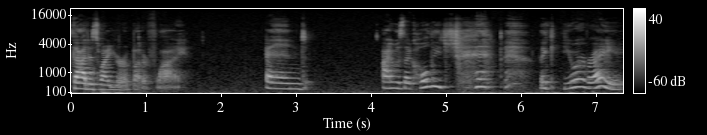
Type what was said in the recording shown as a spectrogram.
that is why you're a butterfly. And I was like, holy shit, like, you are right.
